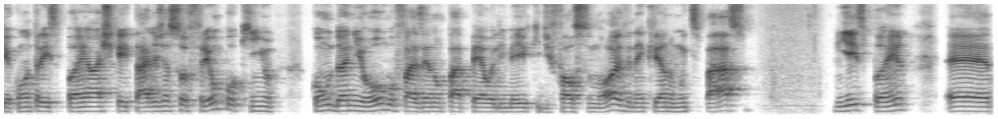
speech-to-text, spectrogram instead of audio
Porque contra a Espanha eu acho que a Itália já sofreu um pouquinho com o Dani Olmo fazendo um papel ali meio que de falso 9, né, criando muito espaço. E a Espanha é,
